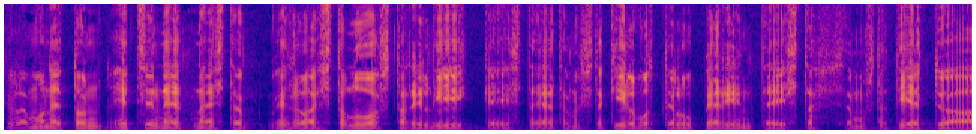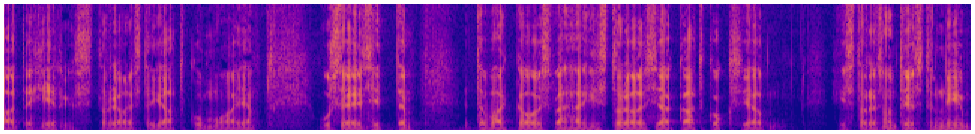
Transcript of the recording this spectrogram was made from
Kyllä monet on etsineet näistä erilaisista luostariliikkeistä ja tämmöistä kilvotteluperinteistä, semmoista tiettyä aatehistoriallista jatkumoa ja usein sitten, että vaikka olisi vähän historiallisia katkoksia, historiassa on tietysti niin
